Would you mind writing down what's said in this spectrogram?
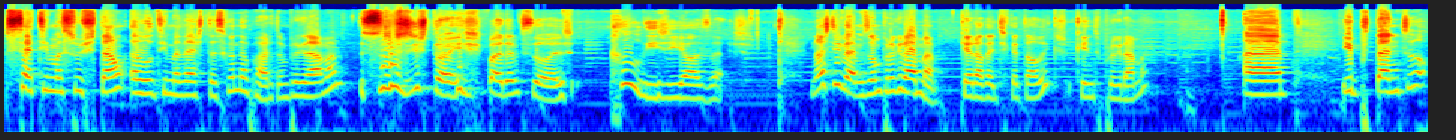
Sétima sugestão, a última desta segunda parte do programa: sugestões para pessoas religiosas. Nós tivemos um programa que era o Deitos Católicos, o quinto programa, ah, e portanto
